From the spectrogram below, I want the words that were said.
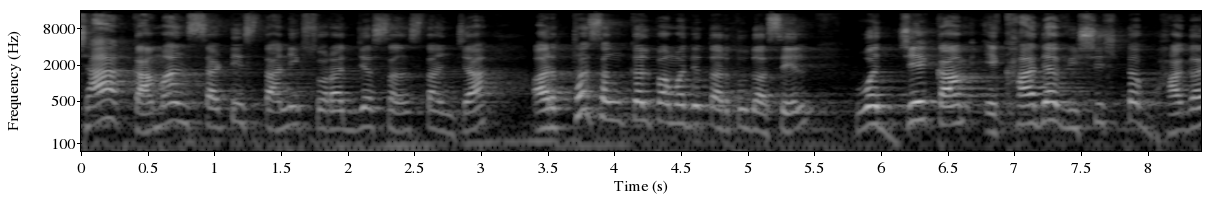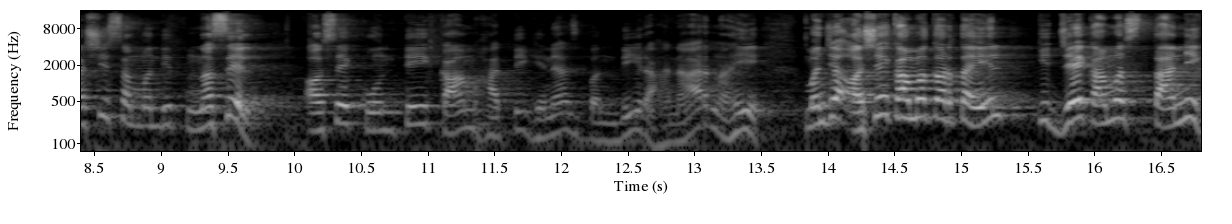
ज्या कामांसाठी स्थानिक स्वराज्य संस्थांच्या अर्थसंकल्पामध्ये तरतूद असेल व जे काम एखाद्या विशिष्ट भागाशी संबंधित नसेल असे कोणतेही काम हाती घेण्यास बंदी राहणार नाही. म्हणजे असे कामं करता येईल की जे कामं स्थानिक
